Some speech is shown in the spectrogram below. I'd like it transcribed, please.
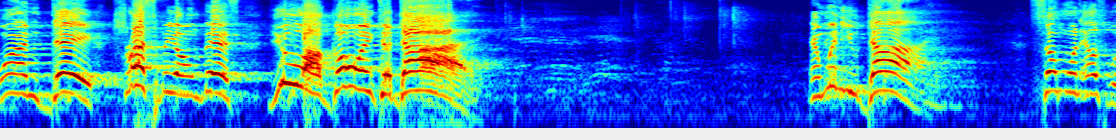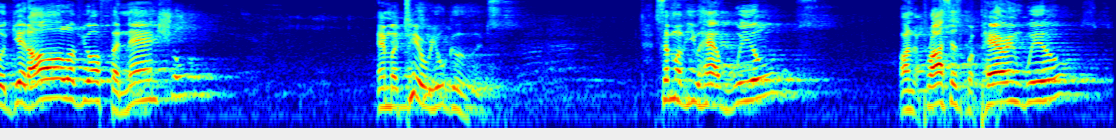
one day, trust me on this, you are going to die. And when you die, someone else will get all of your financial and material goods. Some of you have wills, are in the process of preparing wills,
